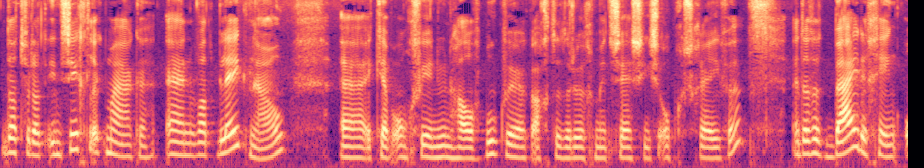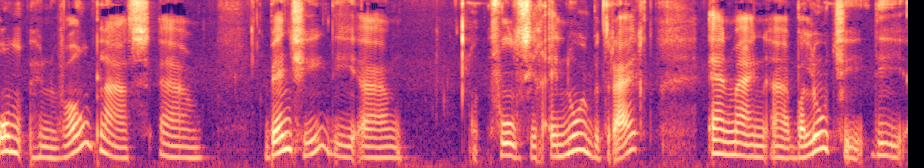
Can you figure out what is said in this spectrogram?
dat we dat inzichtelijk maken. En wat bleek nou? Ik heb ongeveer nu een half boekwerk achter de rug met sessies opgeschreven. Dat het beide ging om hun woonplaats. Uh, Benji, die ehm, voelde zich enorm bedreigd. En mijn uh, Balucci, die,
